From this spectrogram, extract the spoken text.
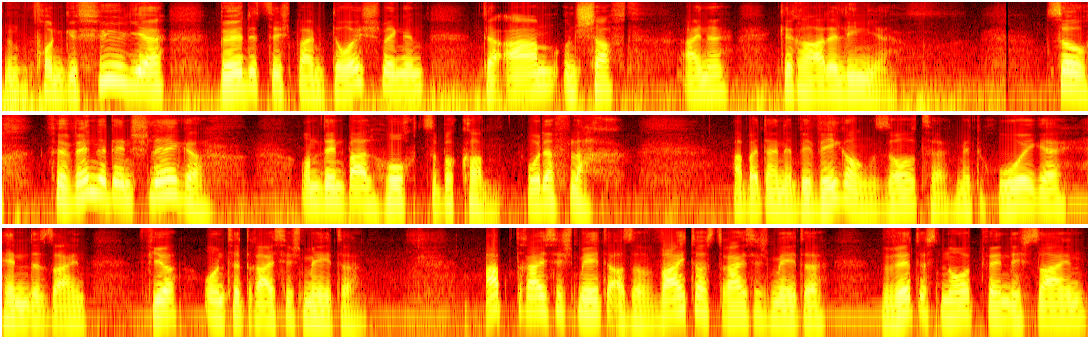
und von Gefühl her bildet sich beim Durchschwingen der Arm und schafft eine gerade Linie. So, verwende den Schläger, um den Ball hoch zu bekommen oder flach. Aber deine Bewegung sollte mit ruhiger Hände sein, für unter 30 Meter. Ab 30 Meter, also weiter als 30 Meter, wird es notwendig sein,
